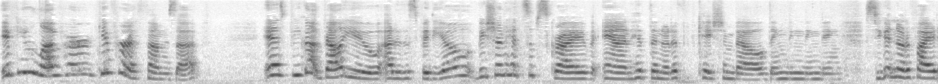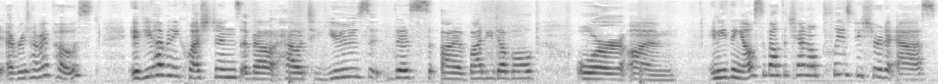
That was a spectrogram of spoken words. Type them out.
If you love her, give her a thumbs up. If you got value out of this video, be sure to hit subscribe and hit the notification bell, ding, ding, ding, ding, so you get notified every time I post. If you have any questions about how to use this uh, body double or um, anything else about the channel, please be sure to ask.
